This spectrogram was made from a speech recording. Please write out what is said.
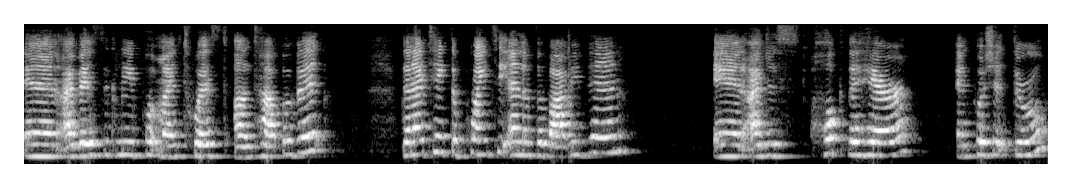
And I basically put my twist on top of it. Then I take the pointy end of the bobby pin and I just hook the hair and push it through.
